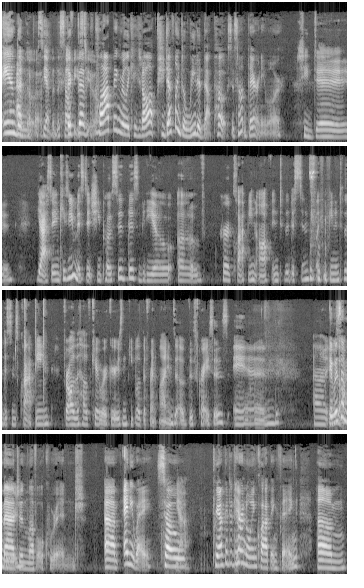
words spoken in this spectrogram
and the and the. Yeah, but the the, selfies the too. clapping really kicked it off. She definitely deleted that post. It's not there anymore. She did. Yeah, so in case you missed it, she posted this video of her clapping off into the distance, like looking into the distance, clapping for all the healthcare workers and people at the front lines of this crisis. And um, it, It, was, awkward. imagine level cringe. Um, anyway, so Yeah. Priyanka did her annoying clapping thing. Um,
